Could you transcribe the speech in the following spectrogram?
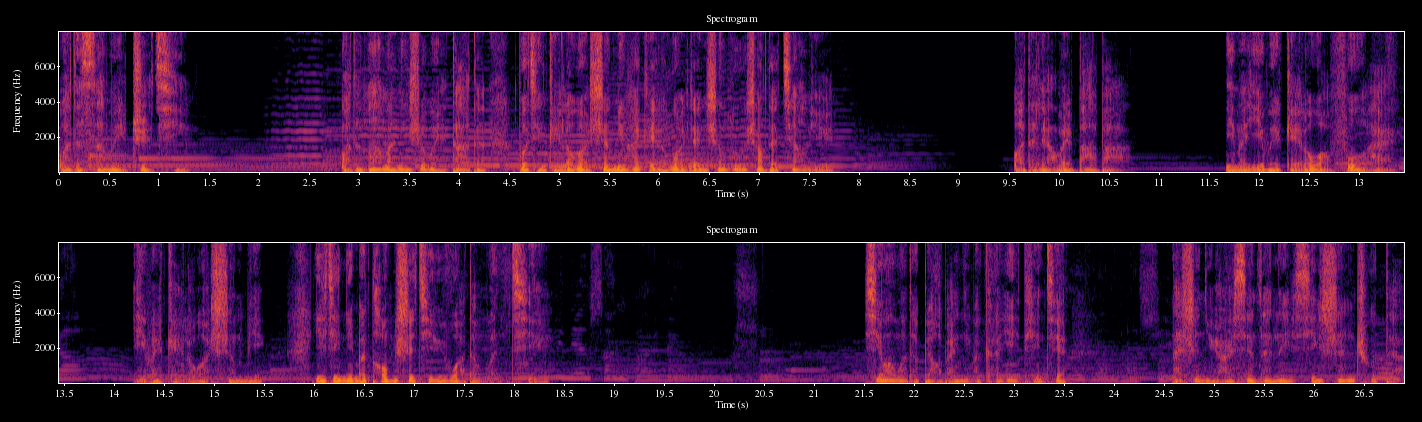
我的三位至亲，我的妈妈，您是伟大的，不仅给了我生命，还给了我人生路上的教育。一位给了我父爱，一位给了我生命，以及你们同时给予我的温情。希望我的表白你们可以听见，那是女儿现在内心深处的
